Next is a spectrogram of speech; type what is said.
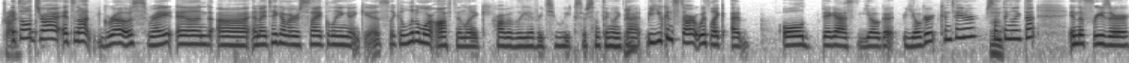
dry. It's all dry. It's not gross, right? And uh, and I take out my recycling, I guess, like a little more often, like probably every two weeks or something like Yeah. that. But you can start with like a old big ass yogurt yogurt container, or something like that, in the freezer.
